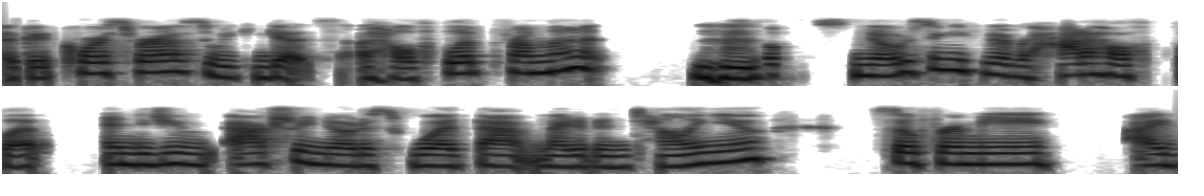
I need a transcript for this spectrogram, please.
a good course for us so we can get a health flip from that. Mm-hmm. So noticing if you've ever had a health flip and did you actually notice what that might have been telling you? So for me, I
